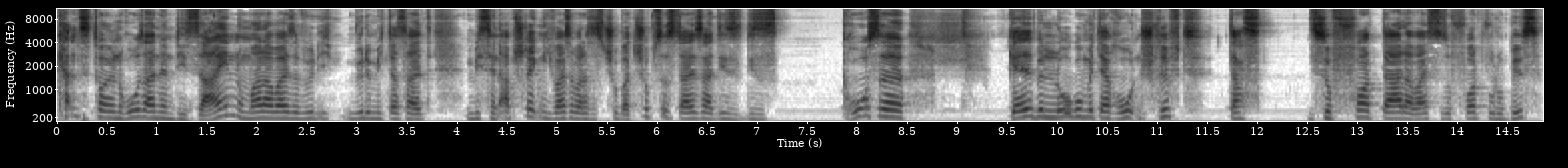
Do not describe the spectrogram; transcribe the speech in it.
ganz tollen rosanen Design. Normalerweise würde ich, würde mich das halt ein bisschen abschrecken. Ich weiß aber, dass es Chupa Chups ist. Da ist halt dieses, dieses große gelbe Logo mit der roten Schrift. Das ist sofort da, da weißt du sofort, wo du bist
